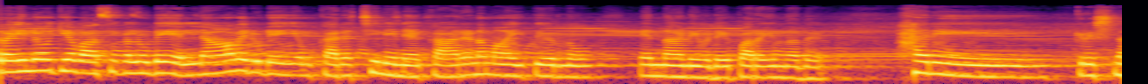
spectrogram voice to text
ത്രൈലോക്യവാസികളുടെ എല്ലാവരുടെയും കരച്ചിലിന് കാരണമായി തീർന്നു എന്നാണ് ഇവിടെ പറയുന്നത്. ഹരേ കൃഷ്ണ.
